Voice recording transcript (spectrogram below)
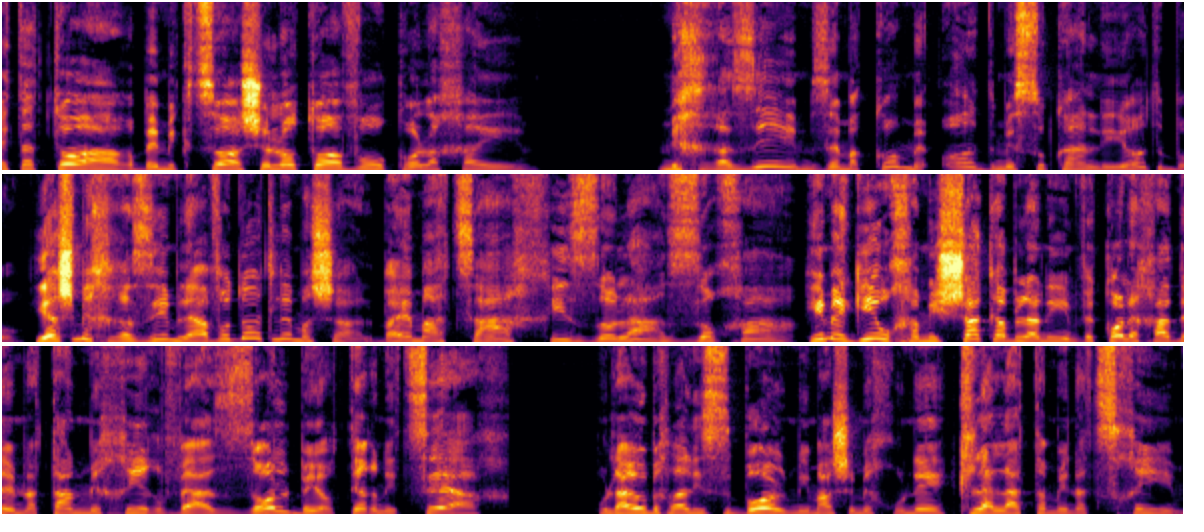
את התואר במקצוע שלא תאהבו כל החיים. מכרזים זה מקום מאוד מסוכן להיות בו. יש מכרזים לעבודות למשל, בהם ההצעה הכי זולה זוכה. אם הגיעו חמישה קבלנים וכל אחד מהם נתן מחיר והזול ביותר ניצח, אולי הוא בכלל יסבול ממה שמכונה קללת המנצחים.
